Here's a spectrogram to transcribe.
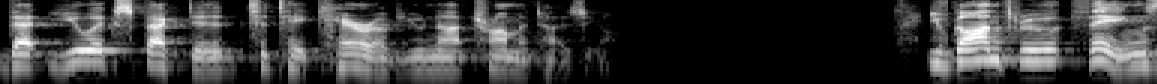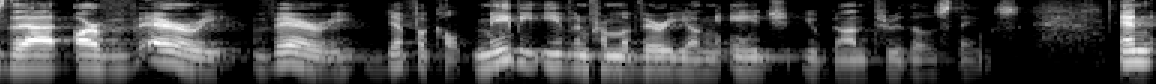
that you expected to take care of you, not traumatize you. You've gone through things that are very, very difficult. Maybe even from a very young age, you've gone through those things. And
